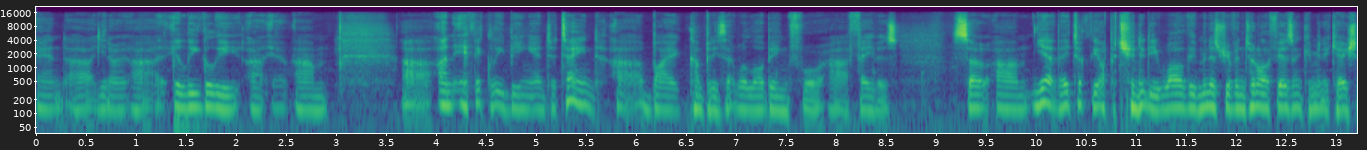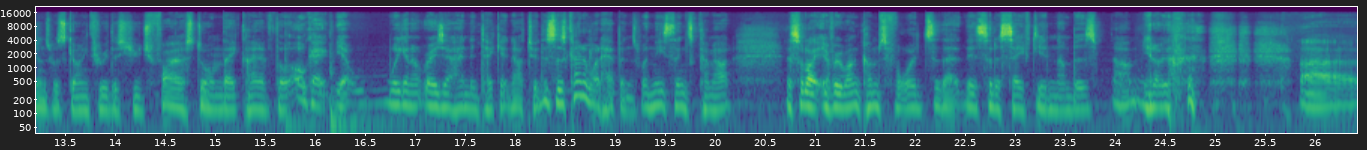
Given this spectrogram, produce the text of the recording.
and uh, you know uh, illegally. Uh, unethically being entertained uh, by companies that were lobbying for uh, favors. So, um, yeah, they took the opportunity while the Ministry of Internal Affairs and Communications was going through this huge firestorm. They kind of thought, okay, yeah, we're going to raise our hand and take it now, too. This is kind of what happens when these things come out. It's sort of like everyone comes forward so that there's sort of safety in numbers. Um, you know, uh,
